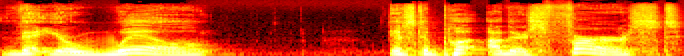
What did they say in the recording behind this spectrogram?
that your will is to put others first,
